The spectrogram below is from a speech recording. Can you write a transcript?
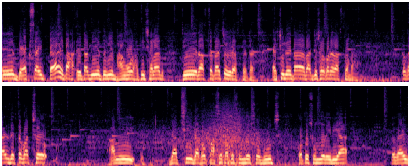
এর ব্যাক সাইডটা এটা এটা দিয়ে তুমি ভাঙড় হাতিশালার যে রাস্তাটা আছে, ওই রাস্তাটা। অ্যাকচুয়ালি এটা রাজ্য সরকারের রাস্তা না। তো গাইজ দেখতে পাচ্ছ, আমি যাচ্ছি, দেখো পাশে কত সুন্দর সবুজ, কত সুন্দর এরিয়া তো গাইজ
